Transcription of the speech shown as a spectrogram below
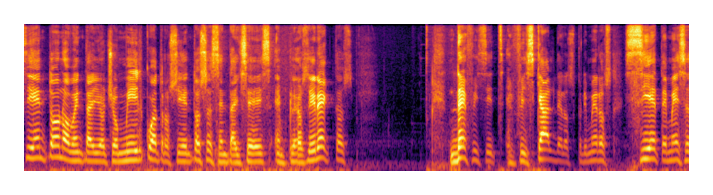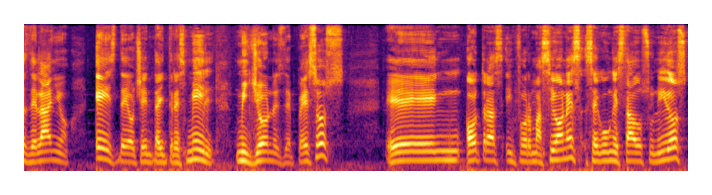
198.466 empleos directos. Déficit fiscal de los primeros siete meses del año es de 83 mil millones de pesos. En otras informaciones, según Estados Unidos,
